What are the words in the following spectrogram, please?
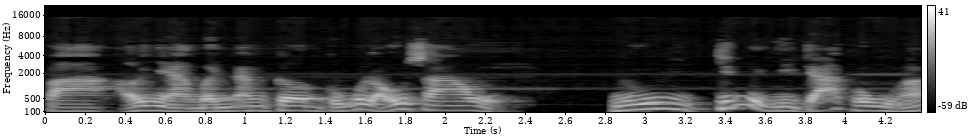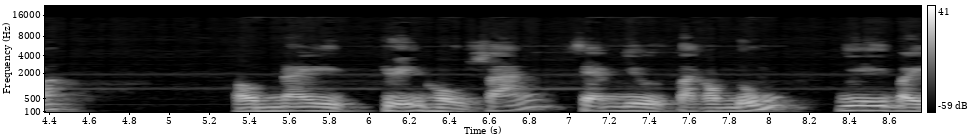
ta ở nhà mình ăn cơm cũng có lỗi sao? Ngươi chính là vì trả thù hả? Hôm nay chuyện hồi sáng xem như ta không đúng, vì bày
